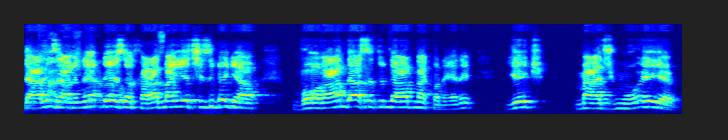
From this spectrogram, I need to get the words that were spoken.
در این زمینه به فقط من یه چیزی بگم. واقعا دستتون درد نکنه. یعنی یک مجموعه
